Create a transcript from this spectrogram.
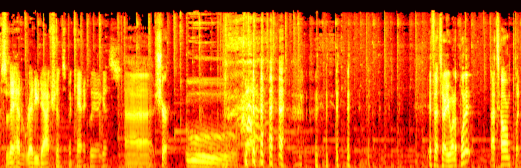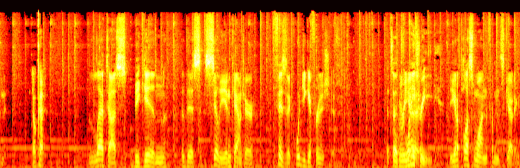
So they had readied actions mechanically, I guess. Uh, sure. Ooh, If that's how you want to put it, that's how I'm putting it. Okay. Let us begin this silly encounter. Physic, what'd you get for initiative? That's a Where you at? 23. You got a plus one from the scouting.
